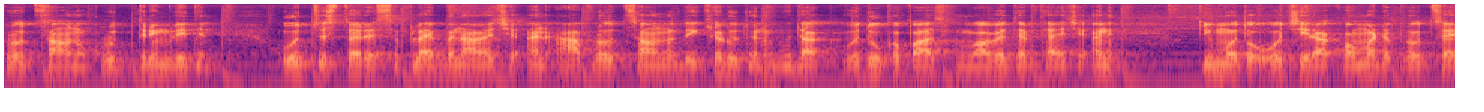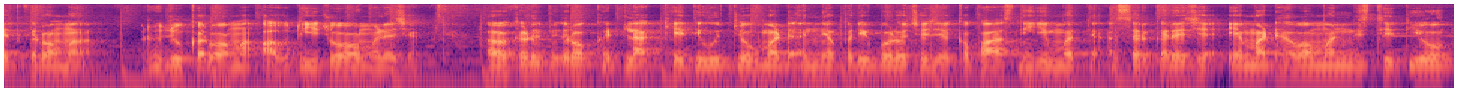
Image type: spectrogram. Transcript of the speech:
પ્રોત્સાહનો કૃત્રિમ રીતે ઉચ્ચ સ્તરે સપ્લાય બનાવે છે અને આ પ્રોત્સાહનોથી ખેડૂતોને વધા કપાસનું વાવેતર થાય છે અને કિંમતો ઓછી રાખવા માટે પ્રોત્સાહિત કરવામાં, રજૂ કરવામાં આવતી જોવા મળે છે. હવે ખેડૂત મિત્રો, કેટલાક ખેતી ઉદ્યોગ માટે અન્ય પરિબળો છે જે કપાસની કિંમતને અસર કરે છે. એ માટે હવામાનની સ્થિતિઓ,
